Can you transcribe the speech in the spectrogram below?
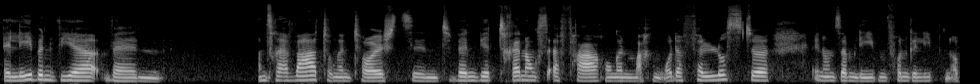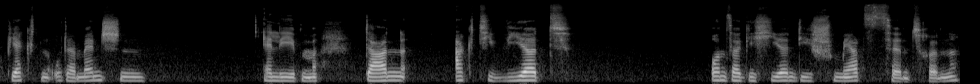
erleben wir, wenn unsere Erwartungen enttäuscht sind, wenn wir Trennungserfahrungen machen oder Verluste in unserem Leben von geliebten Objekten oder Menschen erleben, dann aktiviert unser Gehirn die Schmerzzentren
